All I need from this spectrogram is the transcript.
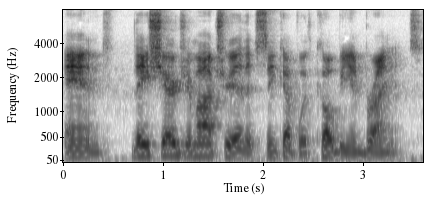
And they share gematria that sync up with Kobe and Bryant.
